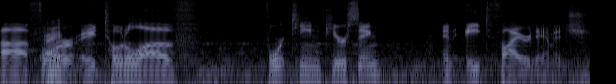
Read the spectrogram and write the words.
uh, for a total of 14 piercing and 8 fire damage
